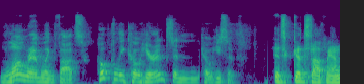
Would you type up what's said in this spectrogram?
long rambling thoughts, hopefully coherent and cohesive. It's good stuff, man.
